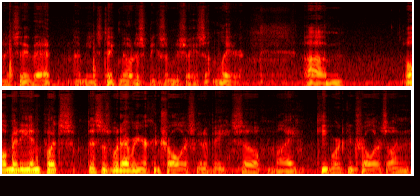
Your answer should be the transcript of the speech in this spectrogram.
I say that that means take notice because I'm going to show you something later. Um, all MIDI inputs. This is whatever your controller is going to be. So my keyboard controller is on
